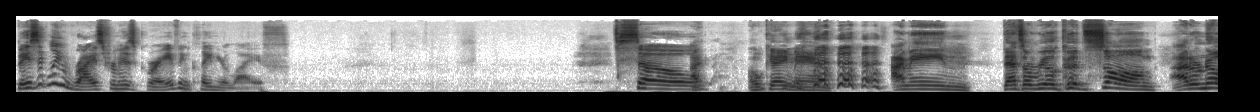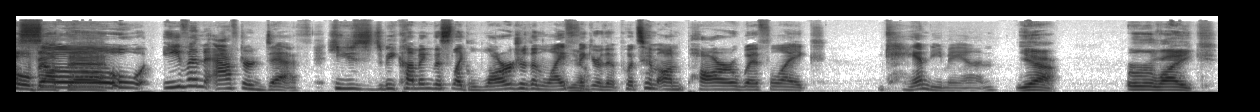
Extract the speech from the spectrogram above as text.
basically rise from his grave and claim your life. So, I- Okay, man. I mean, that's a real good song. I don't know about that. so even after death, he's becoming this like larger than life Yeah. figure that puts him on par with like Candyman. Yeah. Or like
